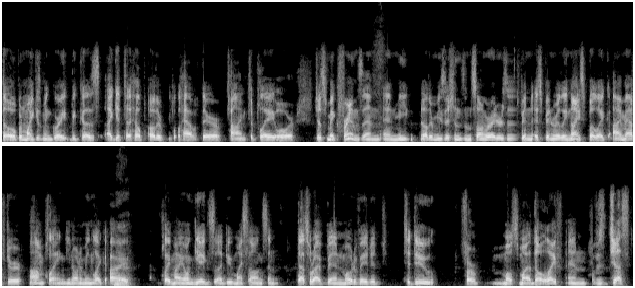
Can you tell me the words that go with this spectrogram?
the open mic has been great because I get to help other people have their time to play or just make friends and, and meet other musicians and songwriters. It's been, it's been really nice. But like, I'm after I'm playing, you know what I mean? Like, I Yeah. play my own gigs, I do my songs, and that's what I've been motivated to do for most of my adult life. And I was just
